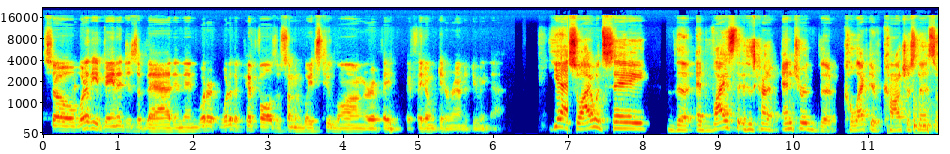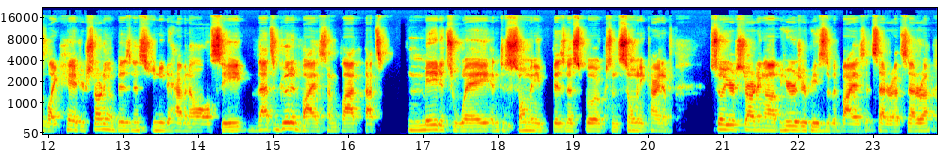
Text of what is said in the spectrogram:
So, what are the advantages of that? And then, what are what are the pitfalls if someone waits too long, or if they if they don't get around to doing that? Yeah. So, I would say the advice that has kind of entered the collective consciousness of like, hey, if you're starting a business, you need to have an LLC. That's good advice. I'm glad that that's made its way into so many business books and so many kind of so you're starting up here's your pieces of advice et cetera et cetera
